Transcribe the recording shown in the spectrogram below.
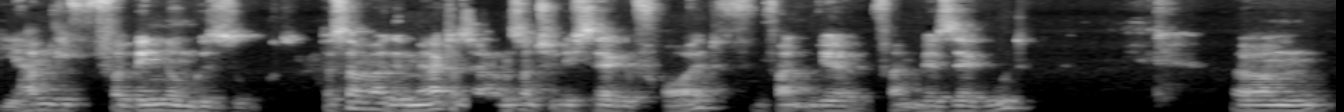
die haben die Verbindung gesucht. Das haben wir gemerkt, das hat uns natürlich sehr gefreut, fanden wir, fanden wir sehr gut. Ähm,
